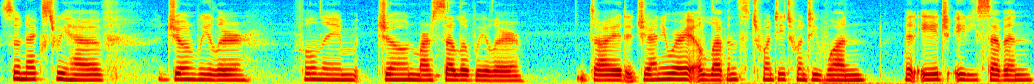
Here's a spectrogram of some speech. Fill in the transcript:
So next we have Joan Wheeler, full name Joan Marcella Wheeler, died January 11th, 2021, at age 87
